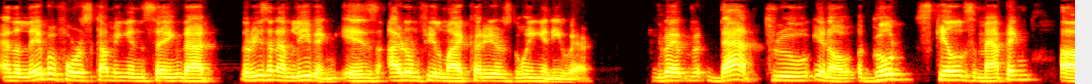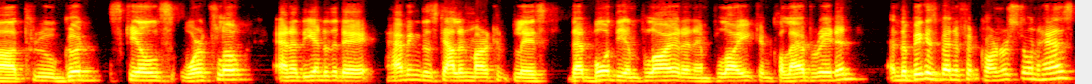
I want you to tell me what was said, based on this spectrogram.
and the labor force coming in saying that the reason I'm leaving is I don't feel my career is going anywhere. That through you know good skills mapping, uh, through good skills workflow, and at the end of the day, having this talent marketplace that both the employer and employee can collaborate in. And the biggest benefit Cornerstone has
